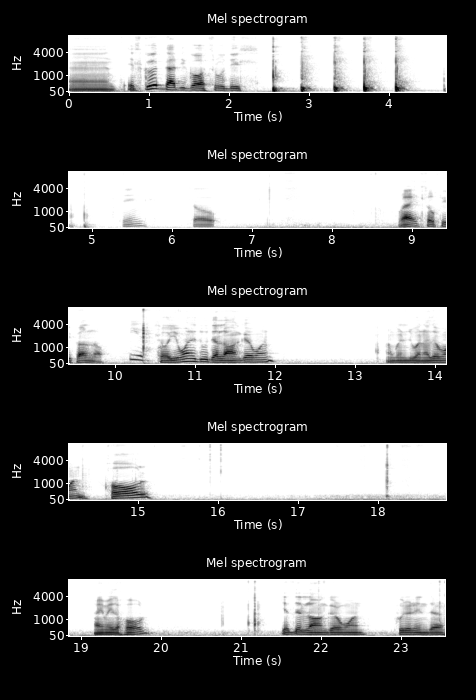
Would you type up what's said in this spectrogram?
And it's good that you go through these things. So, right? So people know. Beautiful. So you want to do the longer one. I'm going to do another one. Hole I made a hole. Get the longer one. Put it in there.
